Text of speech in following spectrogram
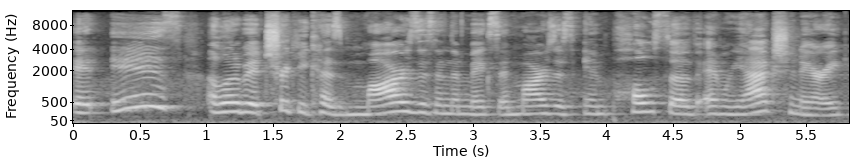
it is a little bit tricky because Mars is in the mix and Mars is impulsive and reactionary.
